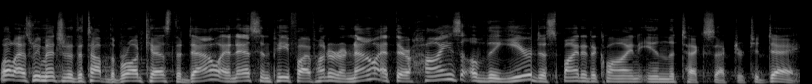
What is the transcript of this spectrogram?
Well, as we mentioned at the top of the broadcast, the Dow and S&P 500 are now at their highs of the year despite a decline in the tech sector today.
